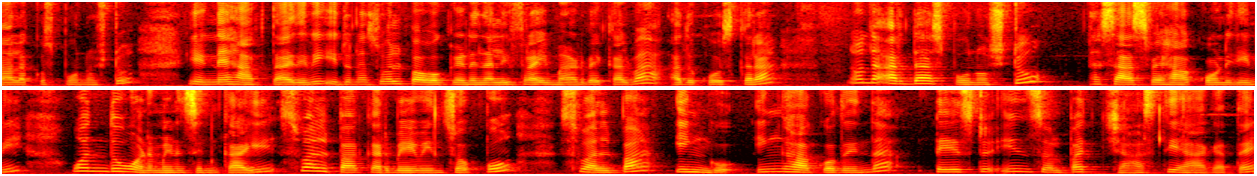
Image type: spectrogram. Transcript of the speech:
ನಾಲ್ಕು ಸ್ಪೂನಷ್ಟು ಎಣ್ಣೆ ಹಾಕ್ತಾ ಇದ್ದೀನಿ. ಇದನ್ನು ಸ್ವಲ್ಪ ಒಗ್ಗರಣೆನಲ್ಲಿ ಫ್ರೈ ಮಾಡಬೇಕಲ್ವಾ? ಅದಕ್ಕೋಸ್ಕರ ಒಂದು ಅರ್ಧ ಸ್ಪೂನಷ್ಟು ಸಾಸಿವೆ ಹಾಕ್ಕೊಂಡಿದ್ದೀನಿ. ಒಂದು ಒಣಮೆಣಸಿನ್ಕಾಯಿ, ಸ್ವಲ್ಪ ಕರಿಬೇವಿನ ಸೊಪ್ಪು, ಸ್ವಲ್ಪ ಇಂಗು. ಇಂಗು ಹಾಕೋದ್ರಿಂದ ಟೇಸ್ಟ್ ಇನ್ನು ಸ್ವಲ್ಪ ಜಾಸ್ತಿ ಆಗತ್ತೆ.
